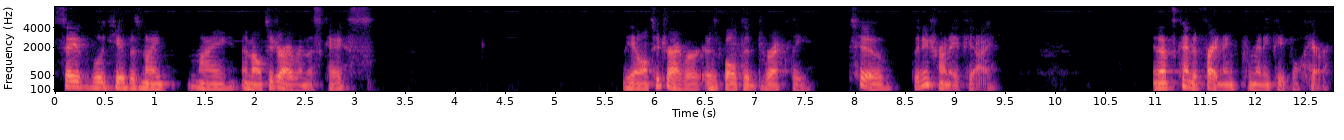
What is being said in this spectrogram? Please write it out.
say the Blue Cube is my, my ML2 driver in this case, the ML2 driver is bolted directly to the Neutron API. And that's kind of frightening for many people here.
